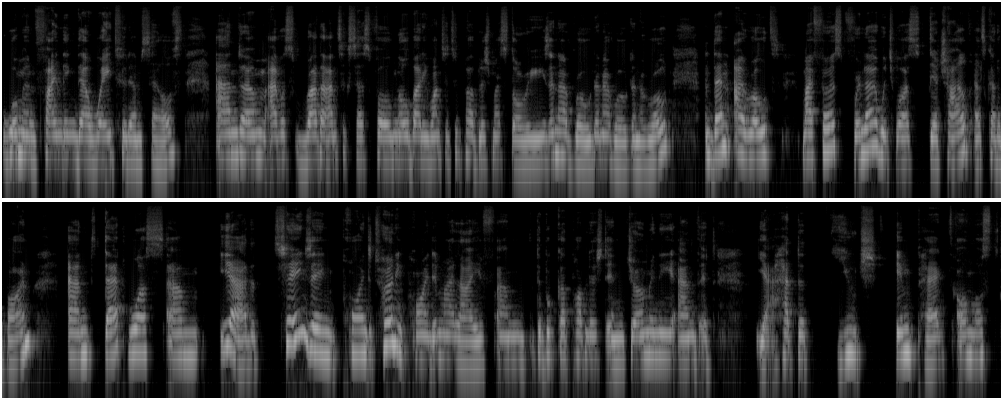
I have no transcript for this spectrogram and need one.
women finding their way to themselves. And um, I was rather unsuccessful. Nobody wanted to publish my stories, and I wrote and I wrote and I wrote. And then I wrote my first thriller, which was Dear Child, Elskede Barn, and that was um, yeah the changing point, the turning point in my life. Um, the book got published in Germany, and it yeah had the huge impact almost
